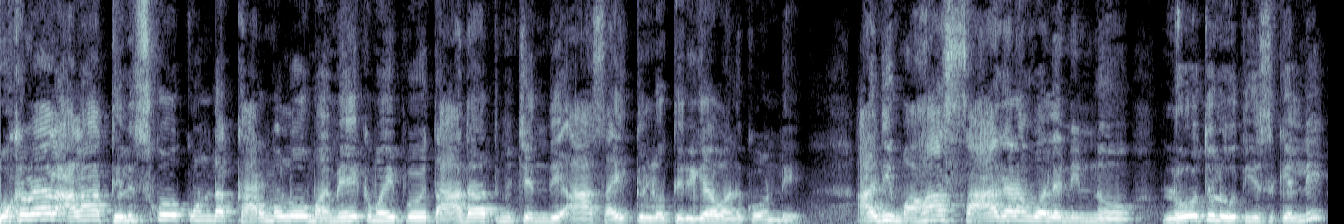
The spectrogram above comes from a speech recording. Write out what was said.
ఒకవేళ అలా తెలుసుకోకుండా కర్మలో మమేకమైపోయి తాదాత్మ్య చెంది ఆ సైకిల్లో తిరిగావనుకోండి అది మహాసాగరం వల్ల నిన్ను లోతులు తీసుకెళ్ళి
